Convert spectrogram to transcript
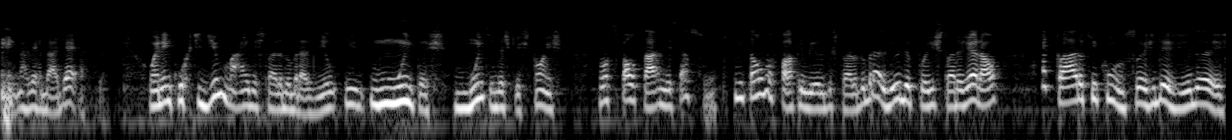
Na verdade é essa. O Enem curte demais a história do Brasil e muitas, muitas das questões vão se pautar nesse assunto. Então eu vou falar primeiro de história do Brasil e depois de história geral. É claro que com suas devidas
